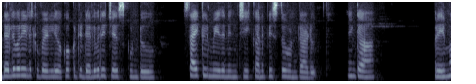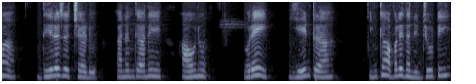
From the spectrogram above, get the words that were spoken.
డెలివరీలకు వెళ్ళి ఒక్కొక్కటి డెలివరీ చేసుకుంటూ సైకిల్ మీద నుంచి కనిపిస్తూ ఉంటాడు. ఇంకా ప్రేమ ధీరజ్ వచ్చాడు. అనగానే అవును. ఒరేయ్ ఏంట్రా? ఇంకా అవ్వలేదా నీ డ్యూటీ?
